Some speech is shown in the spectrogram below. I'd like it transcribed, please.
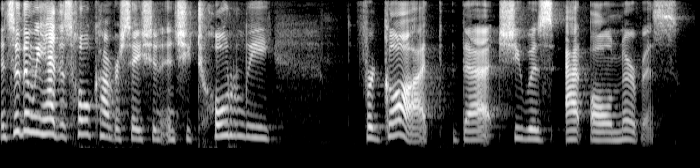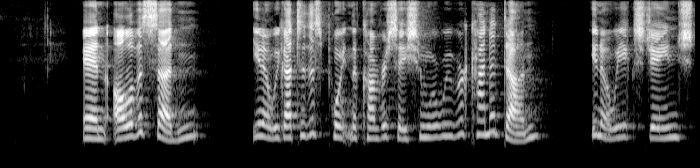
and so then we had this whole conversation and she totally forgot that she was at all nervous. And all of a sudden, you know, we got to this point in the conversation where we were kind of done. You know, we exchanged,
